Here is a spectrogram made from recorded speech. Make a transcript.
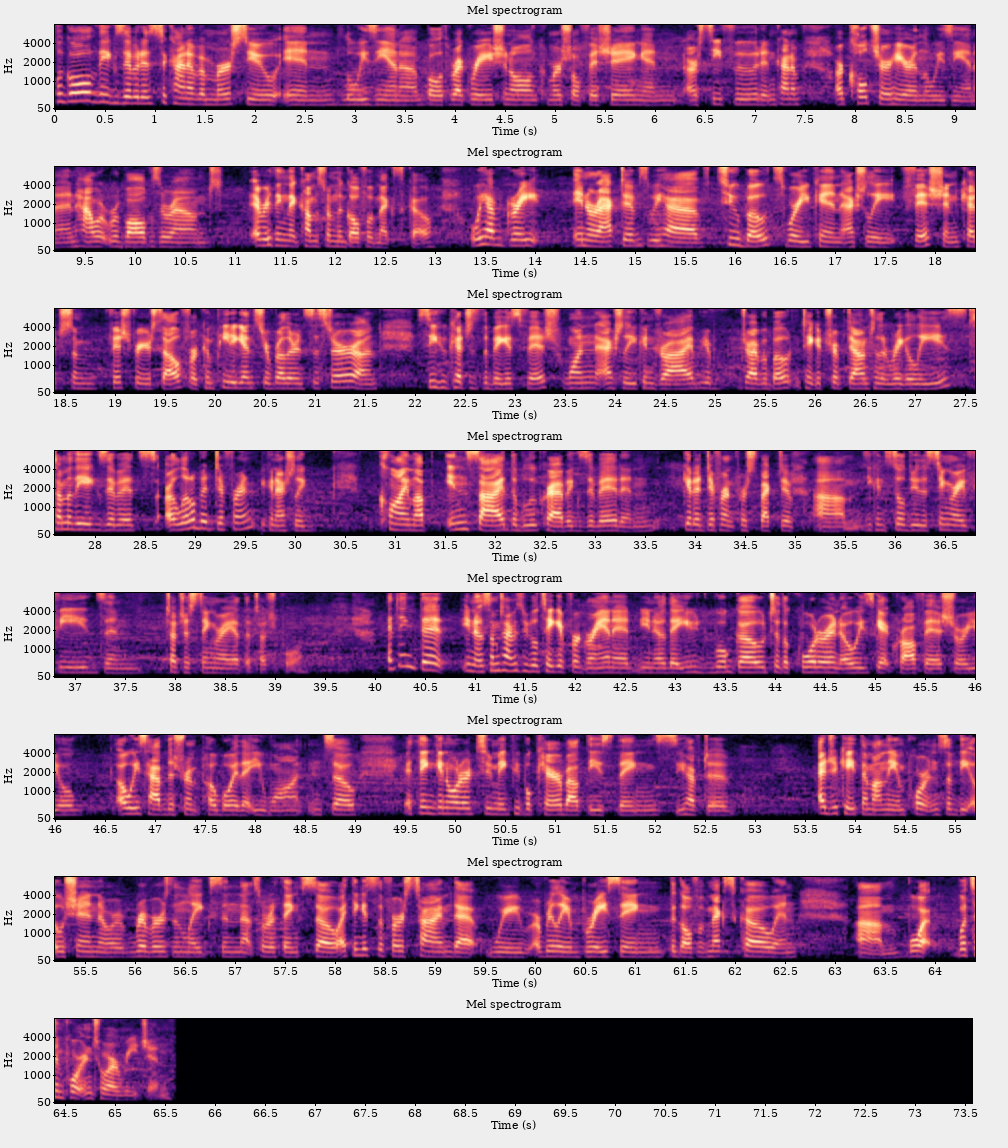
The goal of the exhibit is to kind of immerse you in Louisiana, both recreational and commercial fishing and our seafood and kind of our culture here in Louisiana and how it revolves around everything that comes from the Gulf of Mexico. We have great interactives. We have two boats where you can actually fish and catch some fish for yourself or compete against your brother and sister and see who catches the biggest fish. One actually you can drive, you drive a boat and take a trip down to the Rigolets. Some of the exhibits are a little bit different. You can actually climb up inside the blue crab exhibit and get a different perspective. Um, you can still do the stingray feeds and touch a stingray at the touch pool. I think that, you know, sometimes people take it for granted, you know, that you will go to the quarter and always get crawfish or you'll always have the shrimp po' boy that you want. And so I think in order to make people care about these things, you have to educate them on the importance of the ocean or rivers and lakes and that sort of thing. So I think it's the first time that we are really embracing the Gulf of Mexico and um, what, what's important to our region.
